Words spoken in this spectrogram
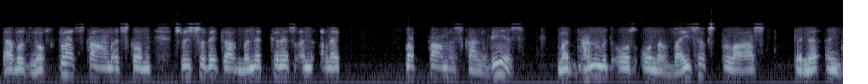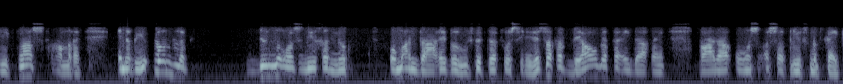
daar moet nog klaskamers kom soos sodat daar minder kinders in alle klaskamers kan wees maar dan moet ons onderwysers plaas binne in die klaskamer en op die oomblik doen ons nie genoeg om aan daardie behoeftes te voorsien. Dis 'n geweldige uitdaging waarna ons asseblief moet kyk.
